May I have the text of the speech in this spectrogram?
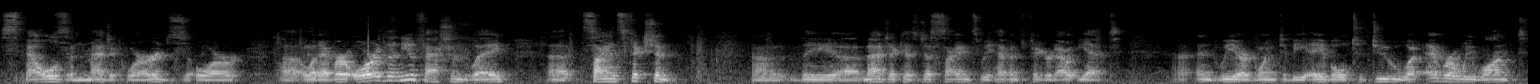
spells and magic words or uh, whatever, or the new fashioned way, uh, science fiction. Uh, the uh, magic is just science we haven't figured out yet, uh, and we are going to be able to do whatever we want.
